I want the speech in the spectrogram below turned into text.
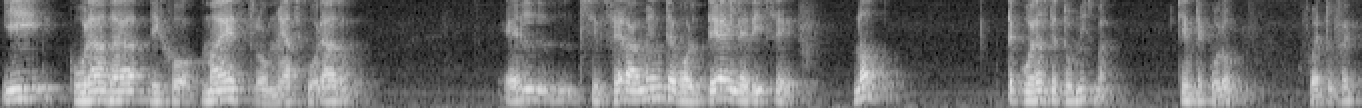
Y curada dijo, Maestro, me has curado. Él sinceramente voltea y le dice, no, te curaste tú misma. ¿Quién te curó? Fue tu fe.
